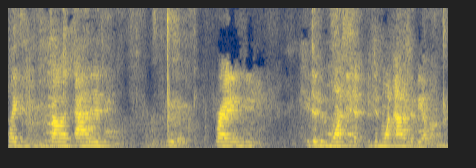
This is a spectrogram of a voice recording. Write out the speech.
Like God added, right? He, he didn't want it, he didn't want Adam to be alone.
